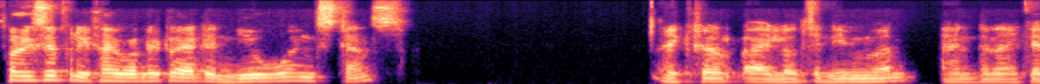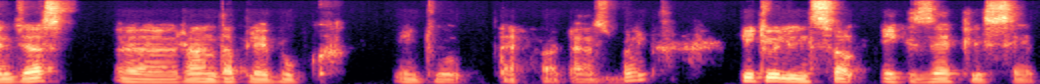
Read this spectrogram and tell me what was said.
For example, if I wanted to add a new instance, I can I launch a new one and then I can just uh, run the playbook into that part as well. It will install exactly same.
